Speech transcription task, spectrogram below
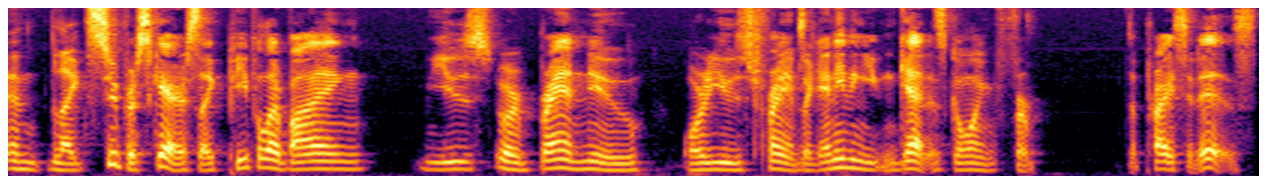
and like super scarce. Like people are buying used or brand new or used frames. Like anything you can get is going for the price it is.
